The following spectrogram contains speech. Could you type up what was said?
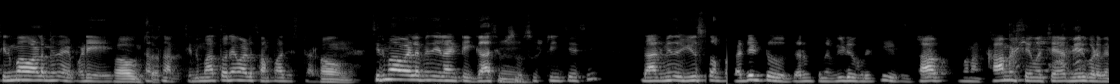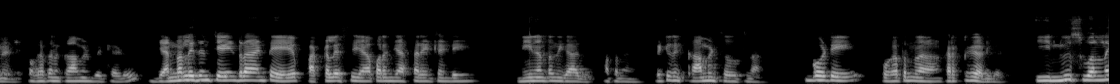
సినిమా వాళ్ళ మీద పడి సినిమాతోనే వాళ్ళు సంపాదిస్తారు. సినిమా వాళ్ళ మీద ఇలాంటి గాసిప్స్. సృష్టించేసి దాని మీద వ్యూస్ ప్రజెంట్ జరుగుతున్న వీడియో గురించి టాప్ మన కామెంట్స్ ఏమొచ్చాయో మీరు కూడా వినండి. ఒక అతను కామెంట్ పెట్టాడు. జర్నలిజం చేయండిరా అంటే పక్కలేసి వ్యాపారం చేస్తారేంటండి? నేనంటుంది కాదు అతను పెట్టిన కామెంట్ చదువుతున్నాను. ఇంకోటి ఒక అతను కరెక్ట్గా అడిగాడు ఈ న్యూస్ వలన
